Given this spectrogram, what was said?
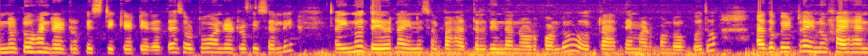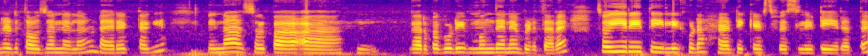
ಇನ್ನು ಟೂ ಹಂಡ್ರೆಡ್ ರುಪೀಸ್ ಟಿಕೆಟ್ ಇರುತ್ತೆ. ಸೊ ಟೂ ಹಂಡ್ರೆಡ್ ರುಪೀಸಲ್ಲಿ ಇನ್ನೂ ದೇವ್ರನ್ನ ಇನ್ನೂ ಸ್ವಲ್ಪ ಹತ್ತಿರದಿಂದ ನೋಡಿಕೊಂಡು ಪ್ರಾರ್ಥನೆ ಮಾಡ್ಕೊಂಡು ಹೋಗ್ಬೋದು. ಅದು ಬಿಟ್ಟರೆ ಇನ್ನು ಫೈವ್ ಹಂಡ್ರೆಡ್ ತೌಸಂಡ್ ಎಲ್ಲನೂ ಡೈರೆಕ್ಟಾಗಿ ಇನ್ನು ಸ್ವಲ್ಪ ಗರ್ಭಗುಡಿ ಮುಂದೆನೇ ಬಿಡ್ತಾರೆ. ಸೊ ಈ ರೀತಿ ಇಲ್ಲಿ ಕೂಡ ಟಿಕೆಟ್ಸ್ ಫೆಸಿಲಿಟಿ ಇರುತ್ತೆ.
